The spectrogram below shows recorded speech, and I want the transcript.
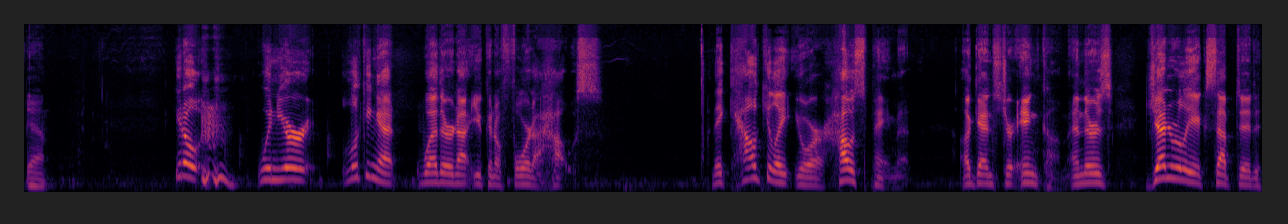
yeah. You know, when you're looking at whether or not you can afford a house, they calculate your house payment against your income. And there's generally accepted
